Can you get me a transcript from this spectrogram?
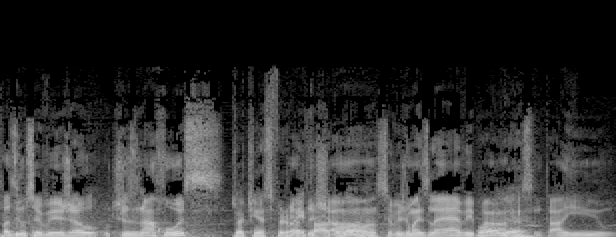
faziam cerveja utilizando arroz Já tinha se para fermentado deixar lá. uma cerveja mais leve, para acrescentar aí o-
